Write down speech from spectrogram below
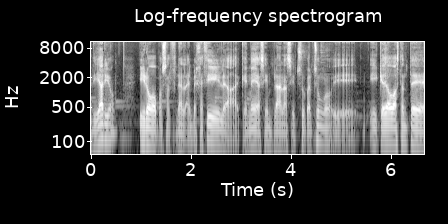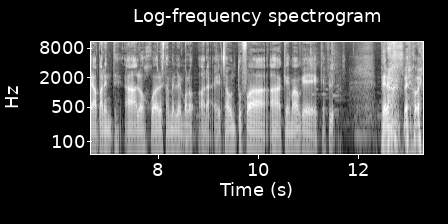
diario y luego pues al final la envejecí, la quemé así en plan así súper chungo y, y, quedó bastante aparente. A los jugadores también les moló. Ahora, he echado un tufo a, a quemado que, que flipas. Pero, pero bueno,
